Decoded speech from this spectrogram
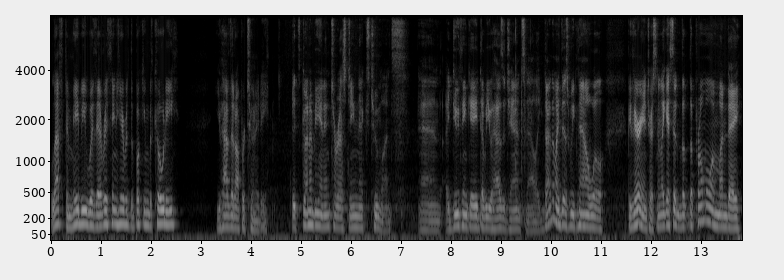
left. And maybe with everything here with the booking with Cody, you have that opportunity. It's going to be an interesting next two months. And I do think AEW has a chance now. Like Dynamite this week now will be very interesting. Like I said, the, the promo on Monday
